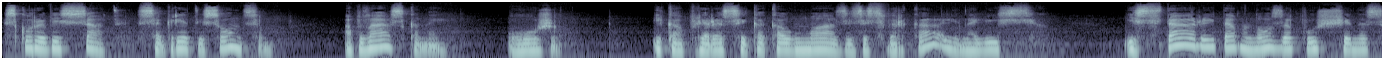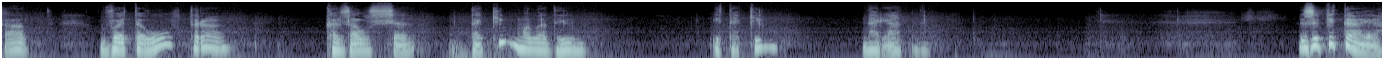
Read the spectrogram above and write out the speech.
Скоро весь сад, согретый солнцем, обласканный, ожил и капли росы, как алмазы, засверкали на листьях. И старый давно запущенный сад в это утро казался таким молодым и таким нарядным. Запятая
